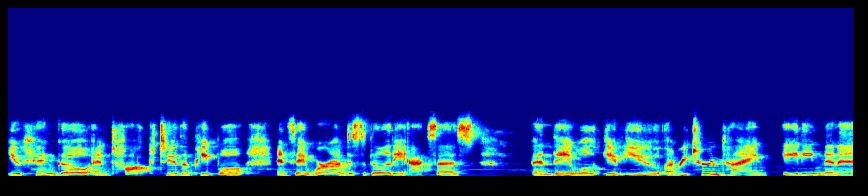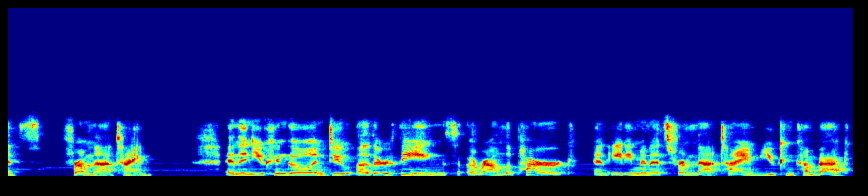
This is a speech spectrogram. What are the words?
You can go and talk to the people and say, We're on disability access. And they will give you a return time 80 minutes from that time. And then you can go and do other things around the park. And 80 minutes from that time, you can come back.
